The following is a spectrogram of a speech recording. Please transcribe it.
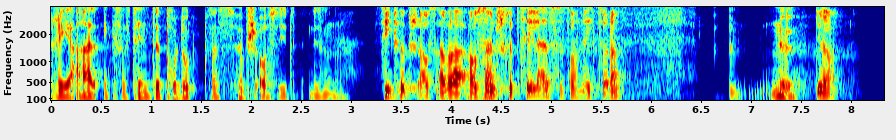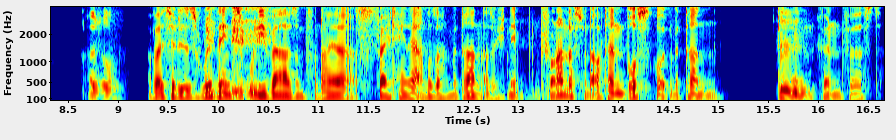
real existente Produkt, was hübsch aussieht. In diesen, Sieht hübsch aus, aber außer ein Schrittzähler ist es doch nichts, oder? nö. Ja. Also, Aber es ist ja dieses Withings-Universum, von daher, vielleicht hängen da andere Sachen mit dran. Also ich nehme schon an, dass du da auch deinen Brustgurt mit dran tun können wirst.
